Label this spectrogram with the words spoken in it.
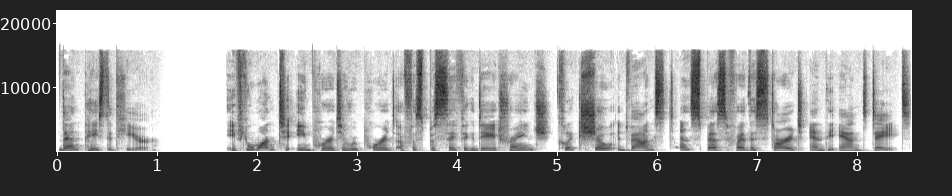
Then paste it here. If you want to import a report of a specific date range, click Show Advanced and specify the start and the end date.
